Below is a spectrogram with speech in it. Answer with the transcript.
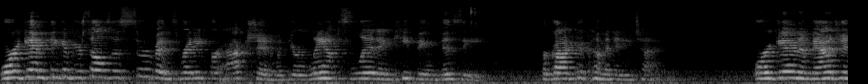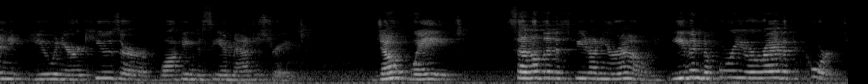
Or again, think of yourselves as servants ready for action with your lamps lit and keeping busy, for God could come at any time. Or again, imagine you and your accuser walking to see a magistrate. Don't wait. Settle the dispute on your own, even before you arrive at the court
